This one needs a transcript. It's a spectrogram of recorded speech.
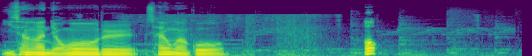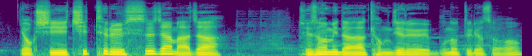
이상한 영어를 사용하고 어? 역시 치트를 쓰자마자 죄송합니다 경제를 무너뜨려서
